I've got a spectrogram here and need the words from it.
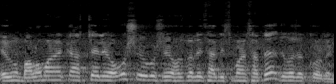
এবং ভালো মানের কাজ চাইলে অবশ্যই অবশ্যই হসদালি সার্ভিস মানের সাথে যোগাযোগ করবেন।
